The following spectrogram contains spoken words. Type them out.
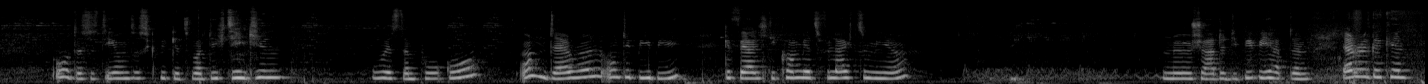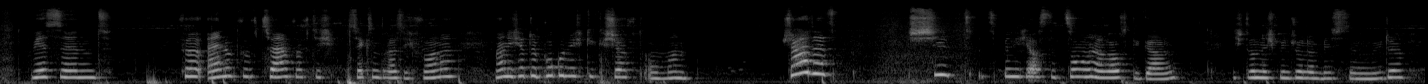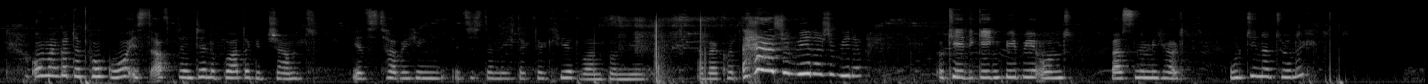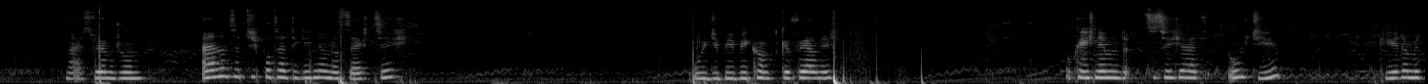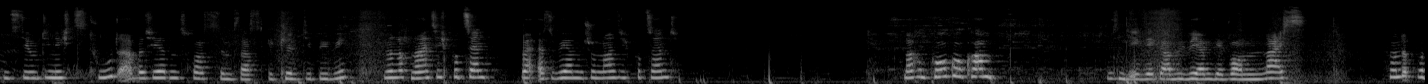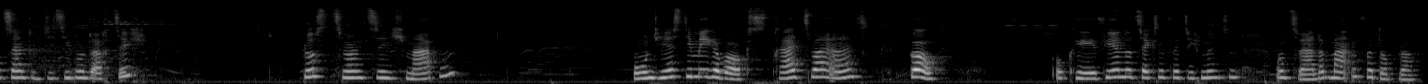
Oh, das ist eh unser Squeak. Jetzt wollte ich den killen. Wo ist ein Poco? Und Daryl und die Bibi. Gefährlich, die kommen jetzt vielleicht zu mir. Nö, schade. Die Bibi hat den Daryl gekillt. Wir sind für 51, 52, 36 vorne. Mann, ich habe den Poco nicht geschafft. Oh Mann. Schade. Shit. Jetzt bin ich aus der Zone herausgegangen. Ich, ich bin schon ein bisschen müde. Oh mein Gott, der Poco ist auf den Teleporter gejumpt. Jetzt habe ich ihn. Jetzt ist er nicht attackiert worden von mir. Aber er konnte. Ah, schon wieder, schon wieder. Okay, die gegen Baby und was nehme ich halt Ulti natürlich. Nice, wir haben schon 71% die Gegner nur 60. Ui, die Bibi kommt gefährlich. Okay, ich nehme zur Sicherheit Ulti. Okay, damit uns die Ulti nichts tut, aber sie hat uns trotzdem fast gekillt, die Bibi. Nur noch 90%. Also wir haben schon 90%. Noch ein Poco, komm. Wir sind ewig, eh aber wir haben gewonnen. Nice. 100% und die 87. Plus 20 Marken. Und hier ist die Megabox. 3, 2, 1, go! Okay, 446 Münzen und 200 Markenverdoppler.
